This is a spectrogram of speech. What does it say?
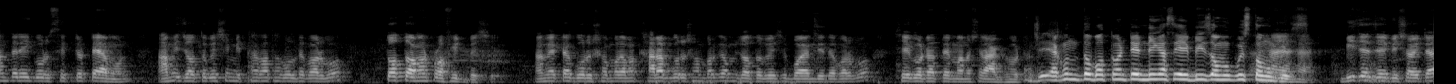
আমাদের এই গরু সেক্টরটা এমন আমি যত বেশি মিথ্যা কথা বলতে পারব তত আমার প্রফিট বেশি। আমি একটা গরু সম্পর্কে আমার খারাপ গরু সম্পর্কে আমি যত বেশি বয়ান দিতে পারব সেই গোটাতে মানুষের আগ্রহটা যে এখন তো বর্তমান ট্রেন্ডিং আছে এই বীজ অমুক বীজ তমুক হ্যাঁ, বীজ। হ্যাঁ। বীজের যে বিষয়টা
